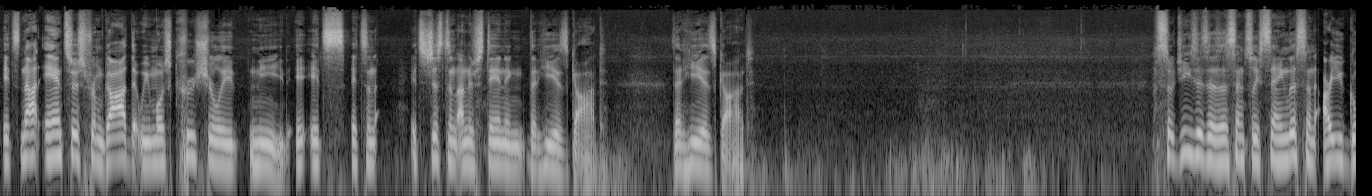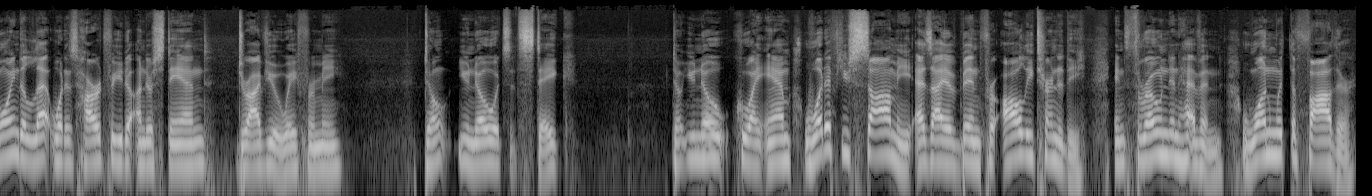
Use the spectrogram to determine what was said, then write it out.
it's not answers from God that we most crucially need. It, it's, it's, an, it's just an understanding that He is God. That He is God. So Jesus is essentially saying, listen, are you going to let what is hard for you to understand drive you away from me? Don't you know what's at stake? Don't you know who I am? What if you saw me as I have been for all eternity, enthroned in heaven, one with the Father?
